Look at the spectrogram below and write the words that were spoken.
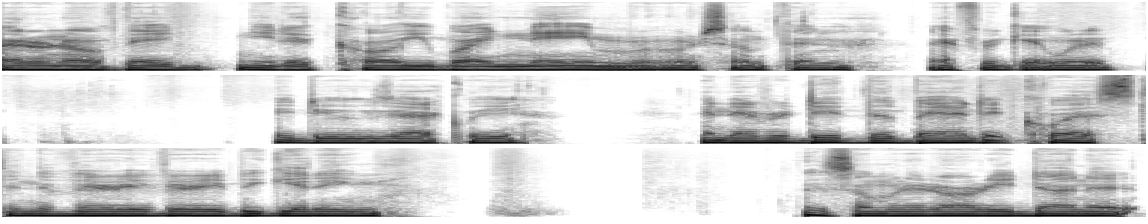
I don't know if they need to call you by name or something. I forget what it, they do exactly. I never did the bandit quest in the very, very beginning. Because someone had already done it.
